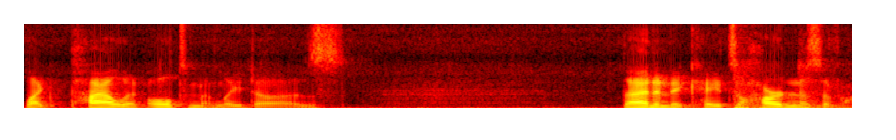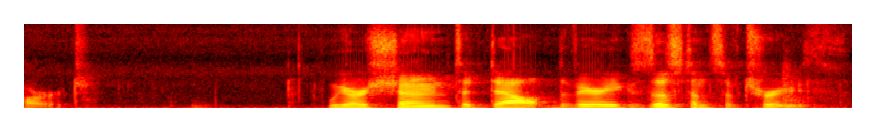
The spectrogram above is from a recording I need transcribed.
like Pilate ultimately does, that indicates a hardness of heart. We are shown to doubt the very existence of truth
